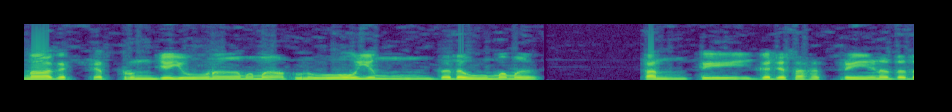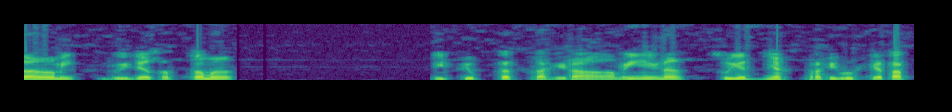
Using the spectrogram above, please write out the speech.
नागशत्रुञ्जयो नाम मातुलोऽयम् ददौ मम। तम् ते गजसहस्रेण ददामि द्विजसप्तम इत्युक्तः स हि रामेण सुयज्ञः प्रतिगृह्य तत्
